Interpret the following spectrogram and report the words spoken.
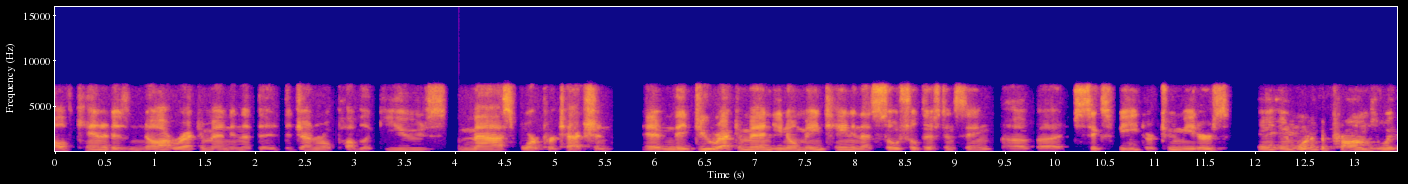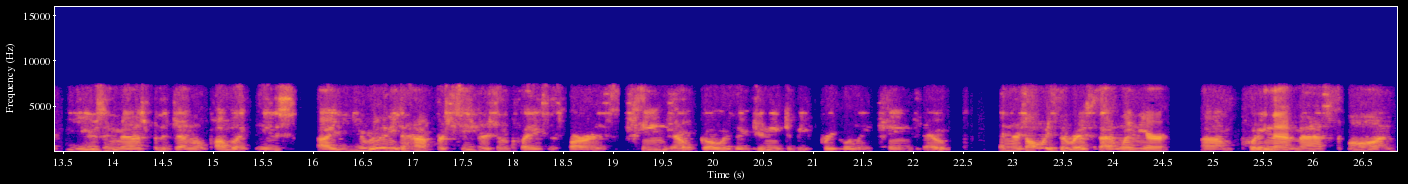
Health Canada is not recommending that the, the general public use masks for protection. And they do recommend, you know, maintaining that social distancing of uh, six feet or two meters. And, and one of the problems with using masks for the general public is uh, you really need to have procedures in place as far as change out goes. They do need to be frequently changed out. And there's always the risk that when you're um, putting that mask on,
